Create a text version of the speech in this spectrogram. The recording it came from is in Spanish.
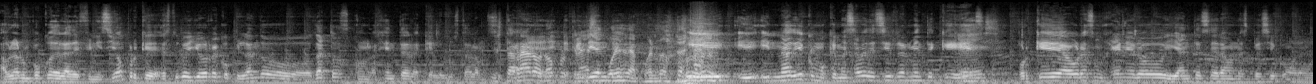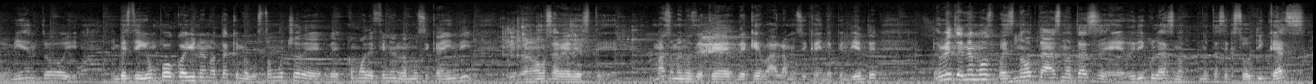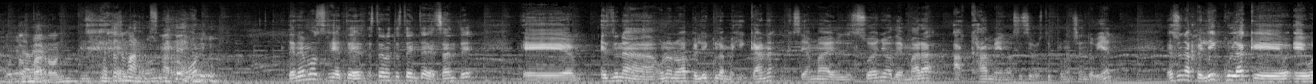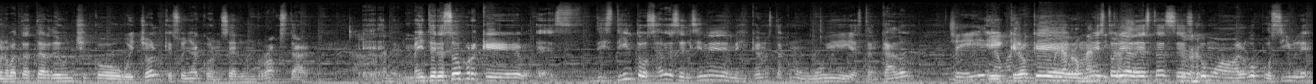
hablar un poco de la definición porque estuve yo recopilando datos con la gente a la que le gusta la música Está raro, ¿no? Porque nadie se pone de acuerdo. y, y- y nadie como que me sabe decir realmente qué, ¿Qué es, es? por qué ahora es un género y antes era una especie como de movimiento y investigué un poco, hay una nota que me gustó mucho de, de cómo definen la música indie y bueno, vamos a ver este más o menos de qué, de qué va la música independiente. También tenemos pues notas, notas eh, ridículas, no- notas exóticas. Ver, Notas marrón. Notas marrón. Marrón. Tenemos, fíjate, esta nota está interesante. eh, es de una, una nueva película mexicana que se llama El sueño de Mara Akame. No sé si lo estoy pronunciando bien. Es una película que, eh, bueno, va a tratar de un chico huichol que sueña con ser un rockstar. Eh, Ájale. me interesó porque es distinto, ¿sabes? El cine mexicano está como muy estancado. Sí, Y creo que una historia de estas es como algo posible.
